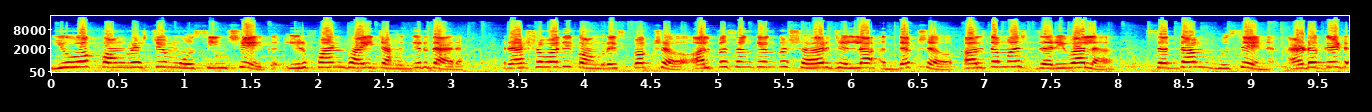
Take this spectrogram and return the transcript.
युवक काँग्रेसचे मोसिन शेख इरफान भाई जहागीरदार राष्ट्रवादी काँग्रेस पक्ष अल्पसंख्याक शहर जिल्हा अध्यक्ष Altamash Jariwala Saddam Hussain advocate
